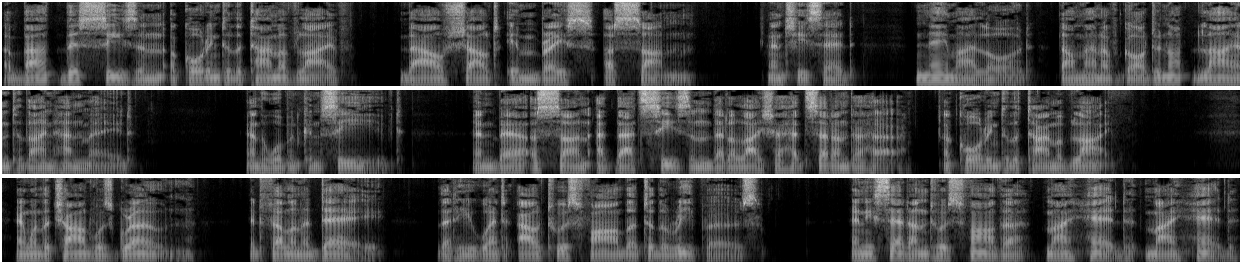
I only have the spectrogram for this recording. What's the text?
About this season, according to the time of life, thou shalt embrace a son. And she said, Nay, my lord, thou man of God, do not lie unto thine handmaid. And the woman conceived, and bare a son at that season that Elisha had said unto her according to the time of life. And when the child was grown, it fell in a day that he went out to his father to the reapers. And he said unto his father, My head, my head.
